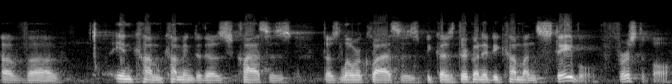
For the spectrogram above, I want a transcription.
of uh, income coming to those classes, those lower classes, because they're going to become unstable, first of all.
